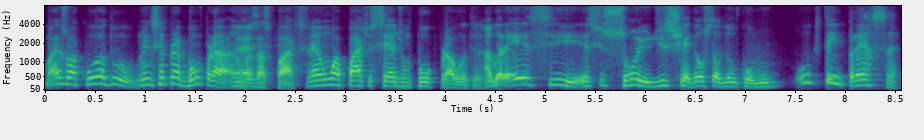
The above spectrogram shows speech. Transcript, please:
Mas o acordo nem sempre é bom para ambas é. as partes, né? Uma parte cede um pouco para a outra. Agora, esse, esse sonho de chegar ao cidadão comum, o que tem pressa,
